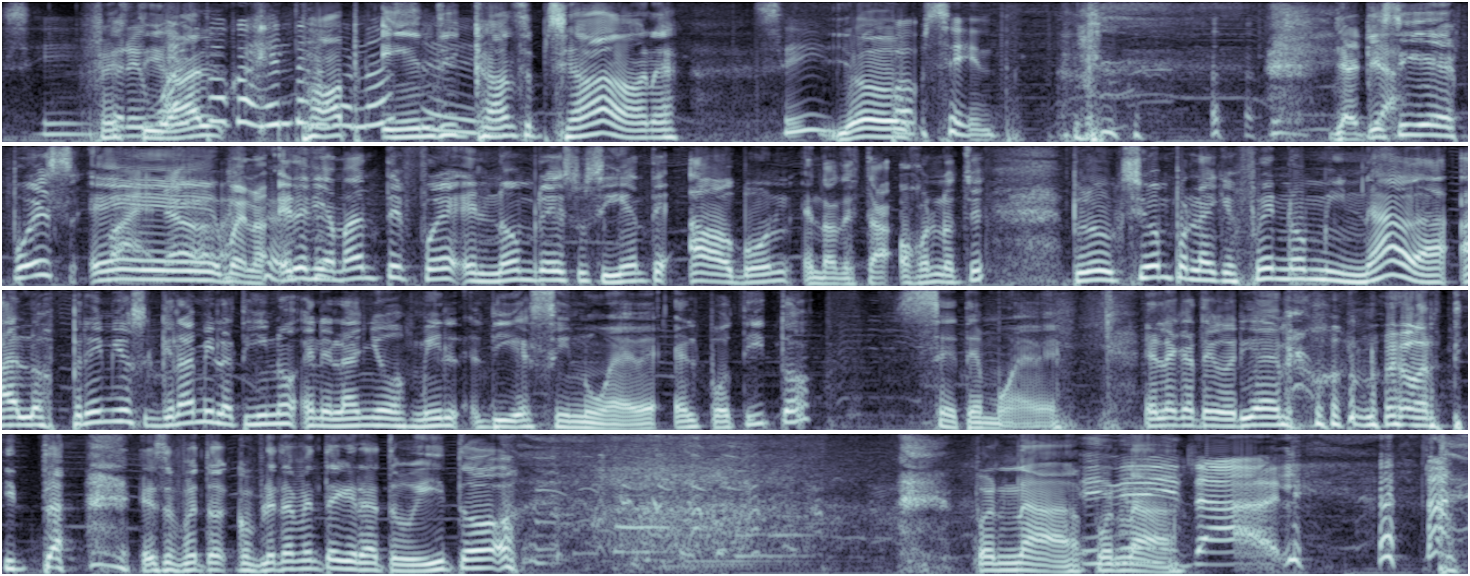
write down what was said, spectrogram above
Sí. pero igual Festival poca gente Pop lo conoce. Indie Concepción. Sí. Yo- Pop synth. Ya que Ya. sigue después, eh, Bueno. bueno, Eres Diamante fue el nombre de su siguiente álbum, en donde está Ojo Noche, producción por la que fue nominada a los premios Grammy Latino en el año 2019. El potito se te mueve. En la categoría de mejor nuevo artista, eso fue completamente gratuito. por nada, por nada. Inevitable.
